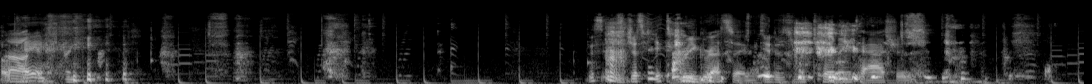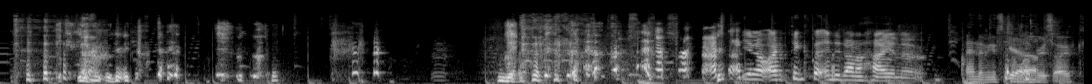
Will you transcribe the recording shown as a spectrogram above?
Ah, Okay. this is just it's regressing. It is returning to ashes. You know, I think that ended on a high note. Enemies to Yeah. lovers arc.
